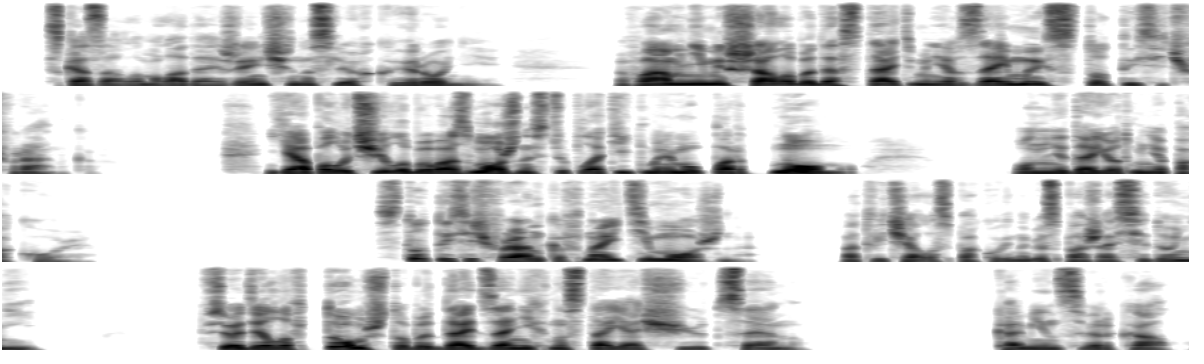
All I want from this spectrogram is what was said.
— сказала молодая женщина с легкой иронией, — вам не мешало бы достать мне взаймы 100 тысяч франков. Я получила бы возможность уплатить моему портному. Он не дает мне покоя. Сто тысяч франков найти можно. — отвечала спокойно госпожа Сидони. «Все дело в том, чтобы дать за них настоящую цену». Камин сверкал.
